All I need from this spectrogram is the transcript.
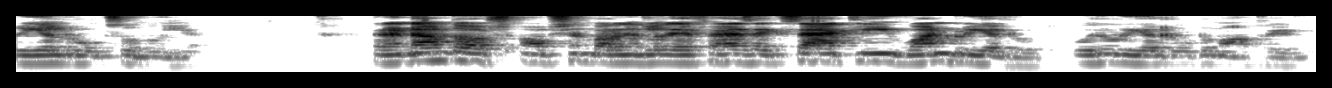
റിയൽ റൂട്ട്സ് ഒന്നുമില്ല. രണ്ടാമത്തെ ഓപ്ഷൻ പറഞ്ഞിട്ടുള്ളത് f has exactly one real root ഒരു റിയൽ റൂട്ട് മാത്രമേ ഉള്ളൂ.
